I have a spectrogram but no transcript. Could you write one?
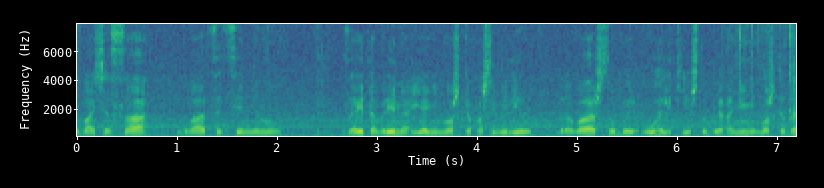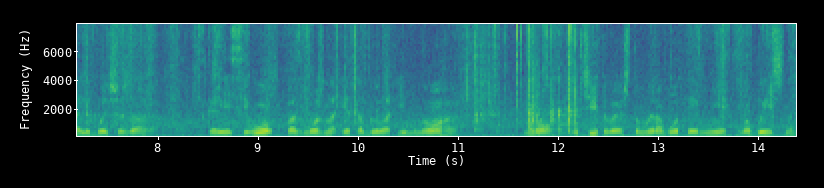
2 часа 27 минут. За это время я немножко пошевелил дрова, чтобы угольки, чтобы они немножко дали больше жара. Скорее всего, возможно, это было и много, но учитывая, что мы работаем не в обычном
